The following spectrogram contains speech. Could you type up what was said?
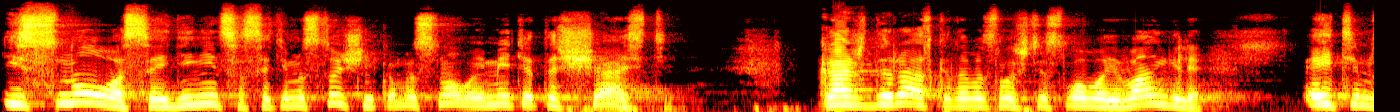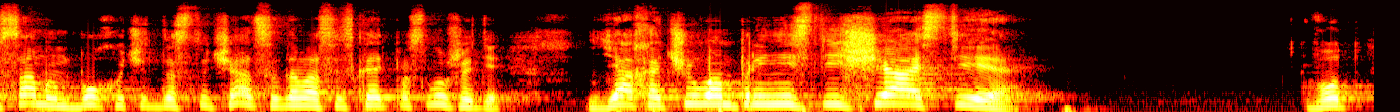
И снова соединиться с этим источником, и снова иметь это счастье. Каждый раз, когда вы слышите слово Евангелие, этим самым Бог хочет достучаться до вас и сказать, послушайте, я хочу вам принести счастье. Вот,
